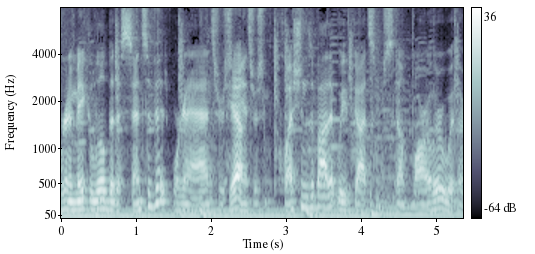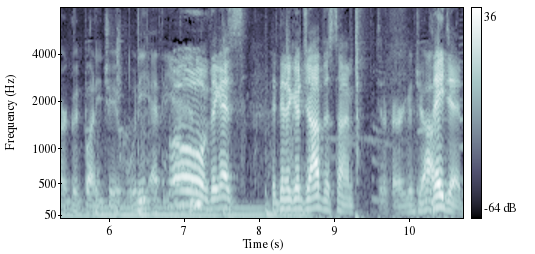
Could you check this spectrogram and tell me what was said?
We're going to make a little bit of sense of it. We're going to answer Yeah. answer some questions about it. We've got some stump marler with our good buddy Jay Woody at the Oh, end. they guys, they did a good job this time. Did a very good job. They did.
